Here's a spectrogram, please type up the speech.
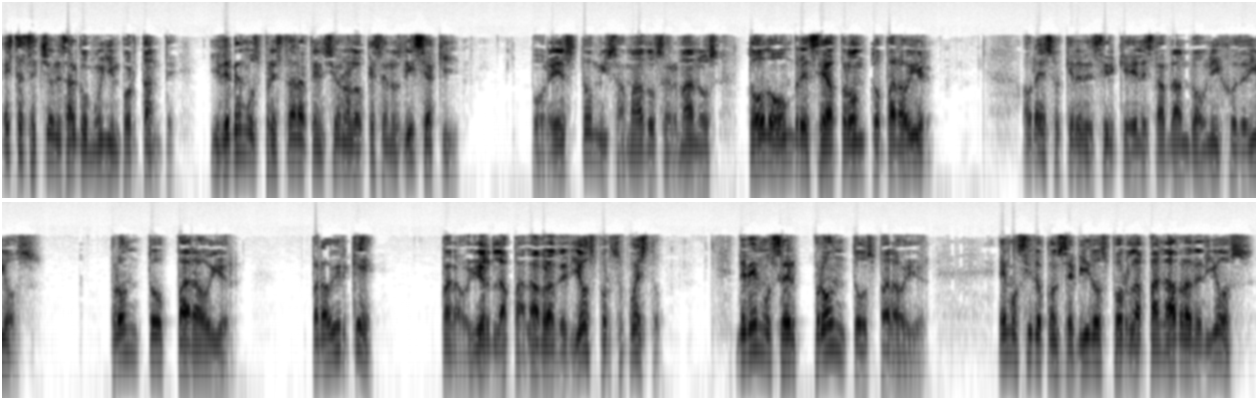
Esta sección es algo muy importante, y debemos prestar atención a lo que se nos dice aquí. Por esto, mis amados hermanos, todo hombre sea pronto para oír. Ahora eso quiere decir que él está hablando a un hijo de Dios. Pronto para oír. ¿Para oír qué? Para oír la palabra de Dios, por supuesto. Debemos ser prontos para oír. Hemos sido concebidos por la palabra de Dios,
